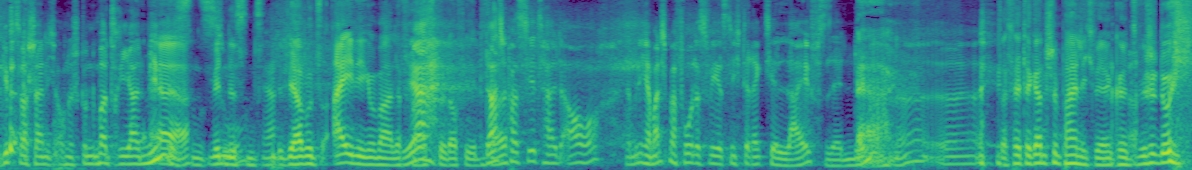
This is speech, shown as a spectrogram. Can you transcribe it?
Gibt es wahrscheinlich auch eine Stunde Material, mindestens. Ja, mindestens. Ja. Wir haben uns einige Male verhaspelt, auf jeden das Fall. Das passiert halt auch. Da bin ich ja manchmal froh, dass wir jetzt nicht direkt hier live senden. Ne? Äh. Das hätte ganz schön peinlich werden können zwischendurch.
